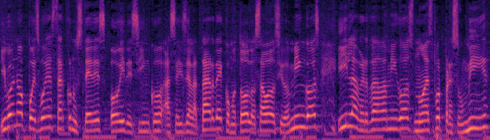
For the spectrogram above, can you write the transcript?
Y bueno, pues voy a estar con ustedes hoy de 5 a 6 de la tarde, como todos los sábados y domingos. Y la verdad amigos, no es por presumir,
